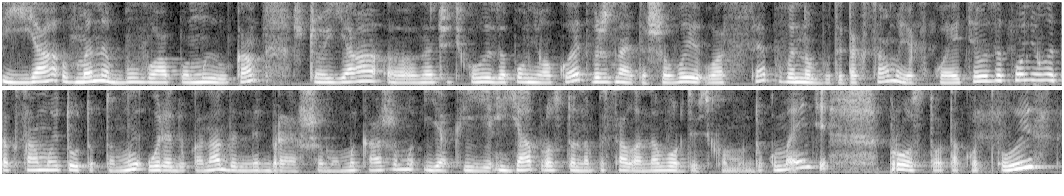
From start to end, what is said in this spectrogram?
я, в мене була помилка, що я, е, значить, коли заповнювала коет, ви ж знаєте, що ви, у вас все повинно бути так само, як в коеті ви заповнювали, так само і тут. Тобто ми уряду Канади не брешемо, ми кажемо, як є. І я просто написала на вордівському документі просто так от лист,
